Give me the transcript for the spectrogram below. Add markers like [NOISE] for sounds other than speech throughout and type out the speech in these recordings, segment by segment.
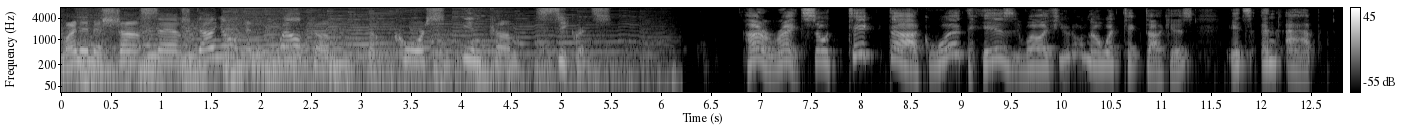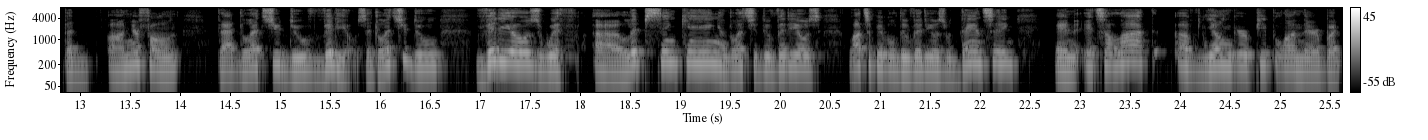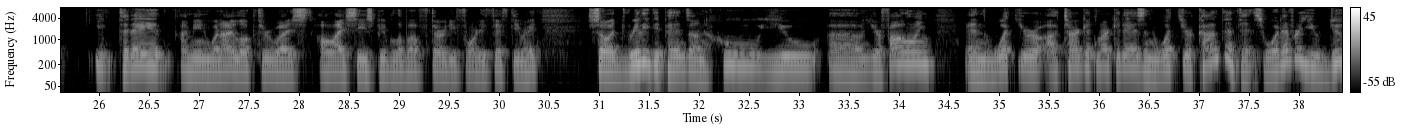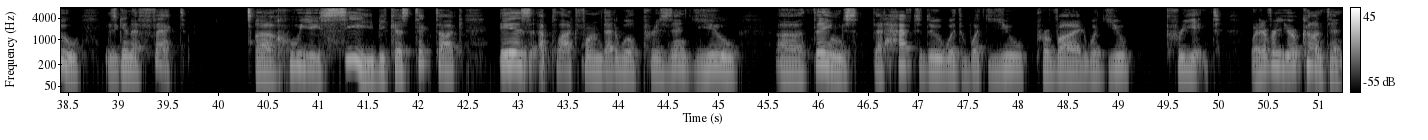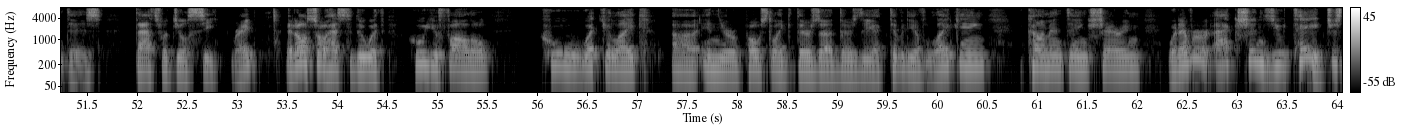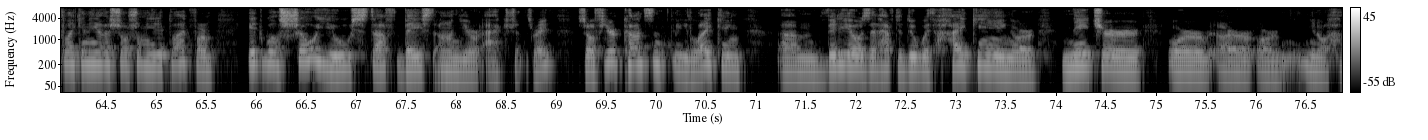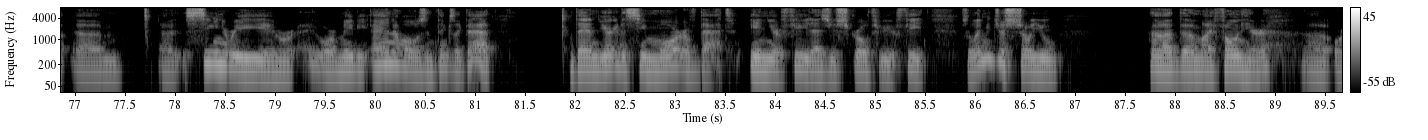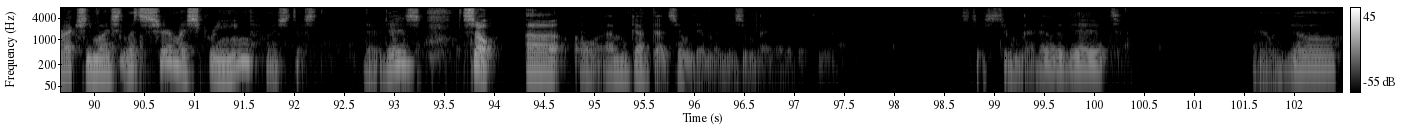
My name is Jean-Serge Gagnon and welcome to Course Income Secrets. All right so TikTok what is well if you don't know what TikTok is it's an app that on your phone that lets you do videos. It lets you do videos with uh, lip syncing and lets you do videos lots of people do videos with dancing and it's a lot of younger people on there but today I mean when I look through I all I see is people above 30 40 50 right? So it really depends on who you uh, you're following and what your uh, target market is and what your content is. Whatever you do is going to affect uh, who you see because TikTok is a platform that will present you uh, things that have to do with what you provide what you create whatever your content is that's what you'll see right? It also has to do with who you follow who what you like uh, in your post like there's a there's the activity of liking commenting sharing whatever actions you take just like any other social media platform it will show you stuff based on your actions right? So if you're constantly liking um, videos that have to do with hiking or nature or or, or you know um, uh, scenery or or maybe animals and things like that then you're going to see more of that in your feed as you scroll through your feed. So let me just show you uh, the my phone here uh, or actually my let's share my screen. Where's this? There it is. So uh oh I've got that zoomed in. Let me zoom that out a bit here. Let's just zoom that out a bit. There we go.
